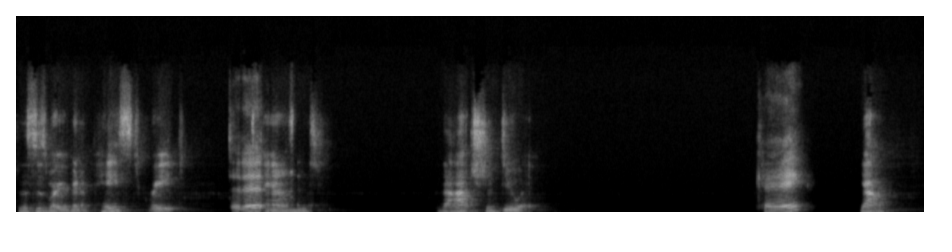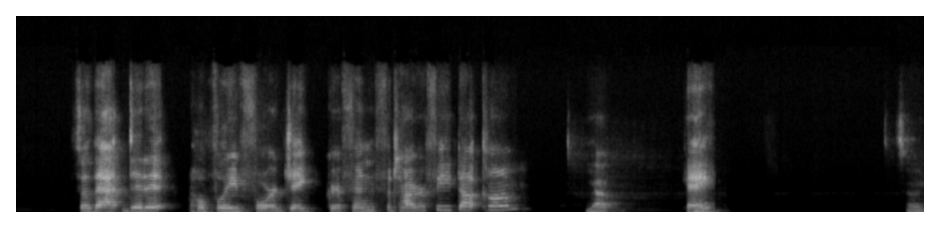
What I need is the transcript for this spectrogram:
So this is where you're going to paste. Great. Did it? And that should do it. Okay. Yeah. So that did it hopefully for jgriffinphotography.com. Yep. Okay. Mm-hmm. So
